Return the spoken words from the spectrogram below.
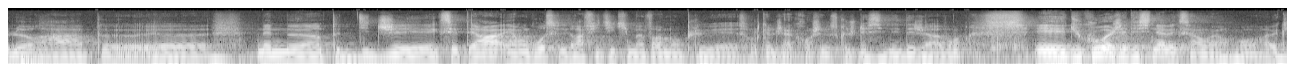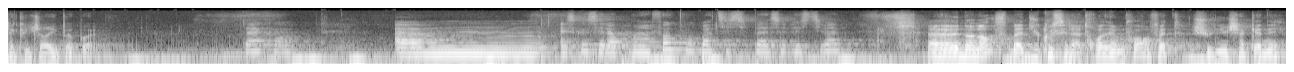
le rap, même un peu de DJ, etc. Et en gros, c'est le graffiti qui m'a vraiment plu et sur lequel j'ai accroché parce que je dessinais déjà avant. Et du coup, j'ai dessiné avec ça, ouais, avec la culture hip-hop, ouais. D'accord. Euh, Est-ce que c'est la première fois que vous participez à ce festival Euh, non, non, bah, du coup, c'est la troisième fois en fait. Je suis venu chaque année.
